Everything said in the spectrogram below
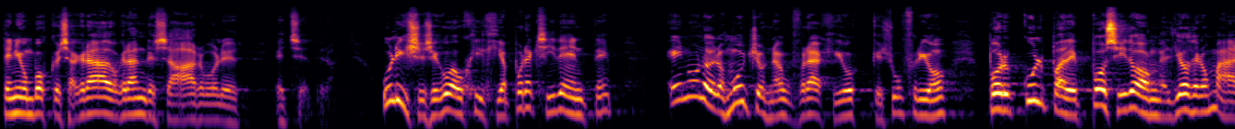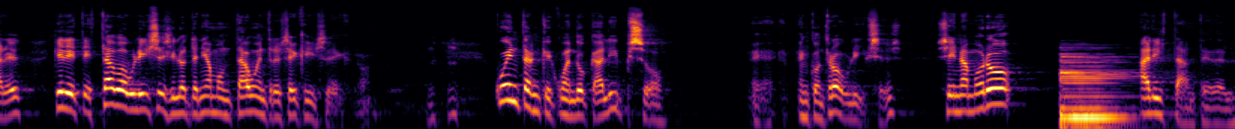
tenía un bosque sagrado, grandes árboles, etc. Ulises llegó a Ojigia por accidente en uno de los muchos naufragios que sufrió por culpa de Posidón, el dios de los mares, que detestaba a Ulises y lo tenía montado entre ceja y ceja. Cuentan que cuando Calipso eh, encontró a Ulises, se enamoró al instante de él.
